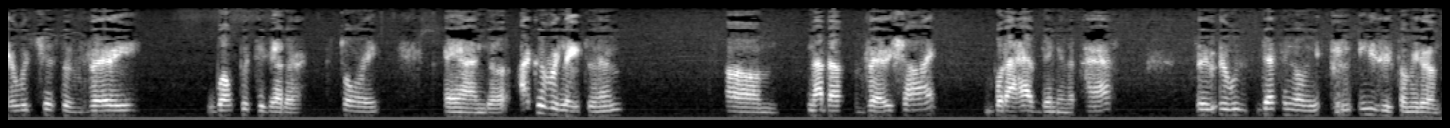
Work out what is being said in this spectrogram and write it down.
it was just a very well put together story, and uh, I could relate to him. Um, not that very shy, but I have been in the past, it, it was definitely easy for me to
